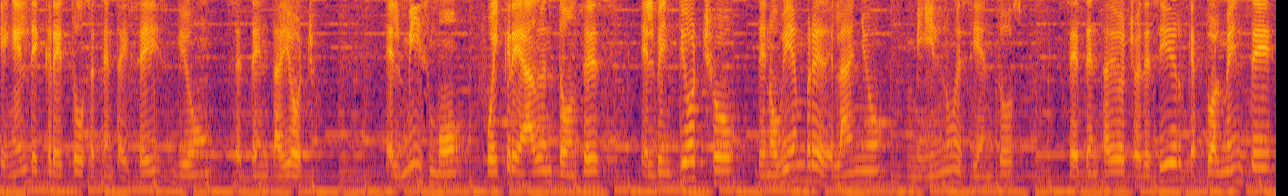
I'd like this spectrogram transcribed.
en el decreto 76-78. El mismo fue creado entonces el 28 de noviembre del año 1978, es decir, que actualmente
